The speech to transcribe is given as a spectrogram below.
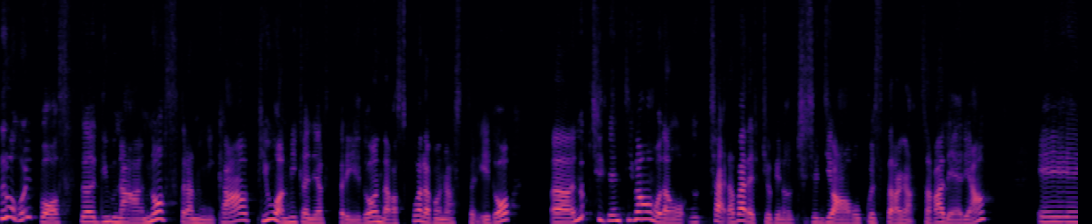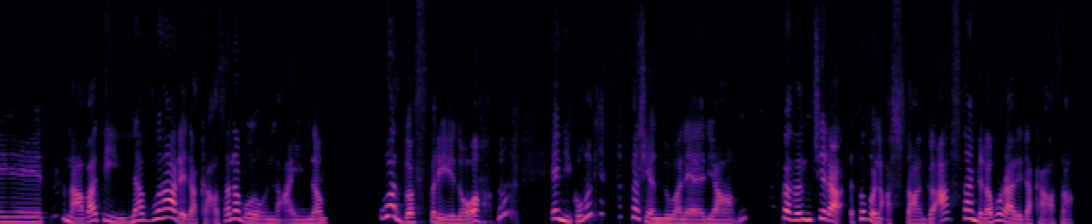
trovo il post di una nostra amica, più amica di Alfredo, andava a scuola con Alfredo. eh, non ci sentivamo da, cioè era parecchio che non ci sentivamo con questa ragazza Valeria e parlava di lavorare da casa, lavoro online. Guardo Alfredo e dico: Ma che sta facendo Valeria? C'era proprio l'hashtag, hashtag lavorare da casa.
